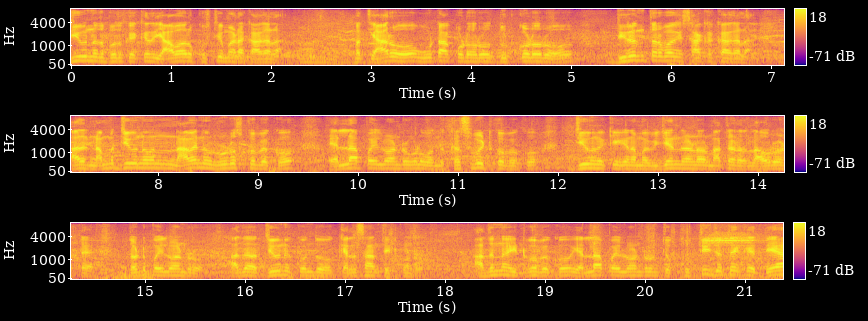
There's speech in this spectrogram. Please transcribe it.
ಜೀವನದ ಬದುಕು, ಯಾಕೆಂದರೆ ಯಾವಾಗಲೂ ಕುಸ್ತಿ ಮಾಡೋಕ್ಕಾಗಲ್ಲ. ಮತ್ತು ಯಾರೋ ಊಟ ಕೊಡೋರು, ದುಡ್ಡು ಕೊಡೋರು ನಿರಂತರವಾಗಿ ಸಾಕೋಕ್ಕಾಗಲ್ಲ. ಆದರೆ ನಮ್ಮ ಜೀವನವನ್ನು ನಾವೇನು ರೂಢಿಸ್ಕೋಬೇಕು. ಎಲ್ಲ ಪೈಲ್ವಾನ್ರುಗಳು ಒಂದು ಕಸುಬು ಇಟ್ಕೋಬೇಕು. ಜೀವನಕ್ಕೆ ಈಗ ನಮ್ಮ ವಿಜೇಂದ್ರಣ್ಣವ್ರು ಮಾತಾಡೋದಲ್ಲ ಅವರು ಅಷ್ಟೇ. ದೊಡ್ಡ ಪೈಲ್ವಾನ್ರು. ಅದು ಜೀವನಕ್ಕೊಂದು ಕೆಲಸ ಅಂತ ಇಟ್ಕೊಂಡ್ರು. ಅದನ್ನು ಇಟ್ಕೋಬೇಕು. ಎಲ್ಲ ಪೈಲ್ವಾನ್ರು ಕುತ್ತಿ ಜೊತೆಗೆ ದೇಹ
